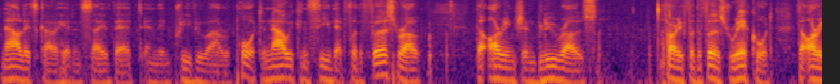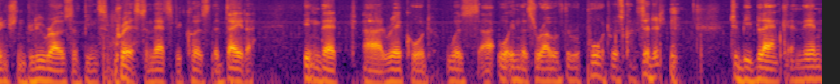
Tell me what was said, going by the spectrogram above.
Now let's go ahead and save that and then preview our report. And now we can see that for the first row the orange and blue rows sorry for the first record the orange and blue rows have been suppressed. And that's because the data in that uh, record was uh, or in this row of the report was considered to be blank and then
